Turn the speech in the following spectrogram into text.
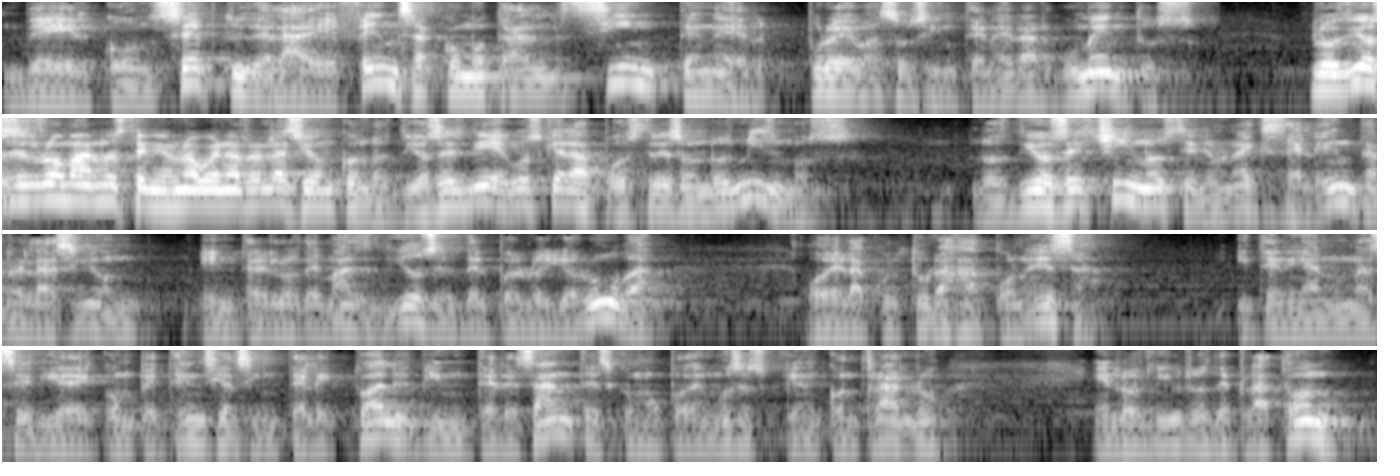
del concepto y de la defensa como tal, sin tener pruebas o sin tener argumentos. Los dioses romanos tenían una buena relación con los dioses griegos, que a la postre son los mismos. Los dioses chinos tenían una excelente relación entre los demás dioses del pueblo yoruba o de la cultura japonesa y tenían una serie de competencias intelectuales bien interesantes, como podemos encontrarlo en los libros de Platón.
